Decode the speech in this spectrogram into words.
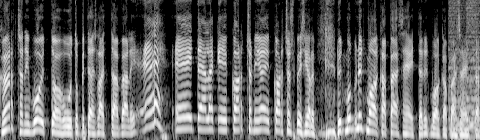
Kartsanin voittohuuto pitäisi laittaa väliin. Eh, ei täällä ei Kartsani, ei Kartsan spesiaali. Nyt, nyt mua alkaa päässä heittää, nyt mua alkaa päässä heittää.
